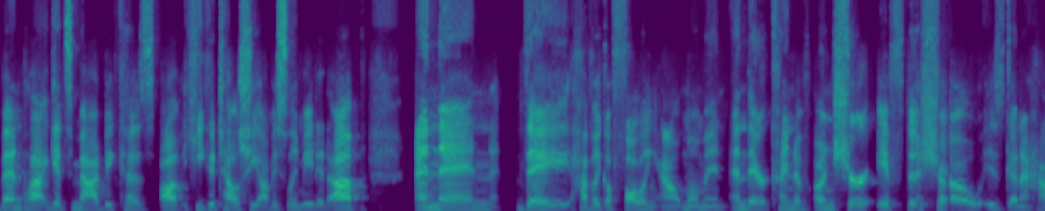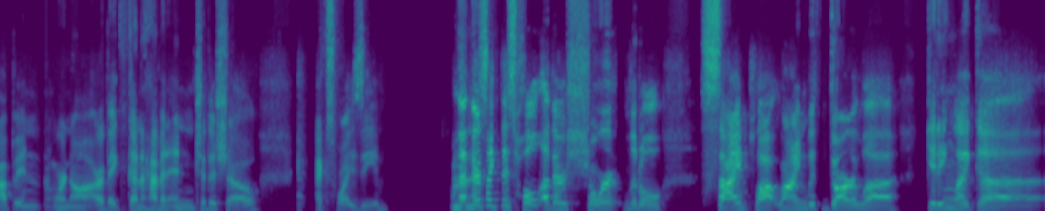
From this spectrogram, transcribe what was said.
Ben Platt gets mad because uh, he could tell she obviously made it up. And then they have like a falling out moment and they're kind of unsure if the show is going to happen or not. Are they going to have an ending to the show? Xyz and then there's like this whole other short little side plot line with Darla getting like a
